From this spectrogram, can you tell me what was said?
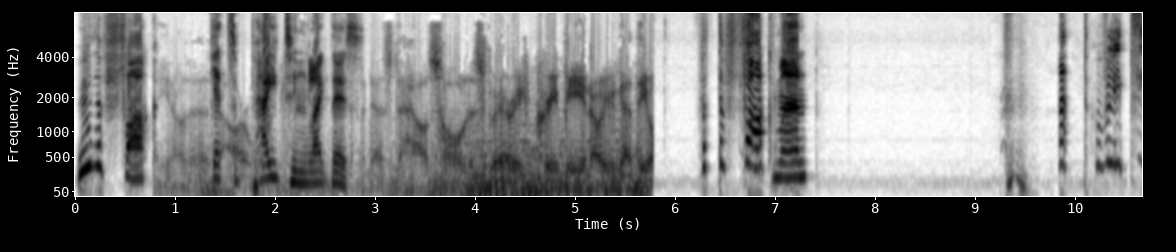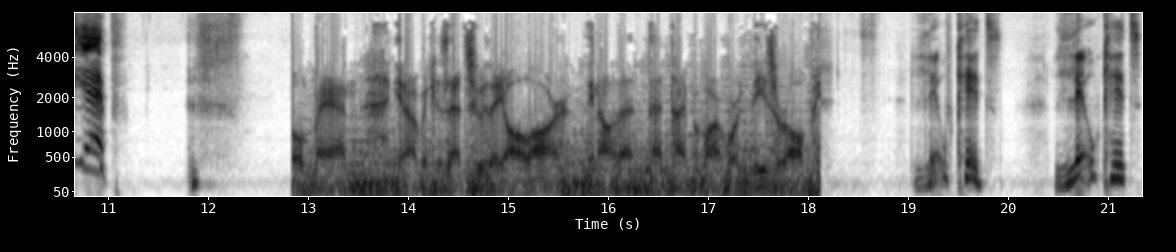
Who the fuck you know, the, gets the a painting like this? The Podesta household is very creepy. You know, you got the. What the fuck, man? WTF? Old man, you know, because that's who they all are. You know, that that type of artwork. These are all. Little kids, little kids,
